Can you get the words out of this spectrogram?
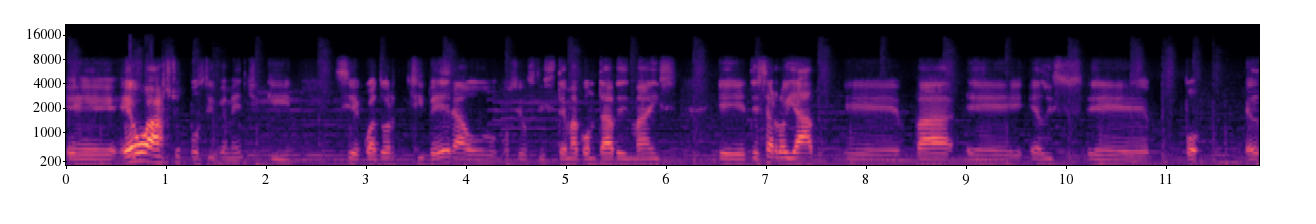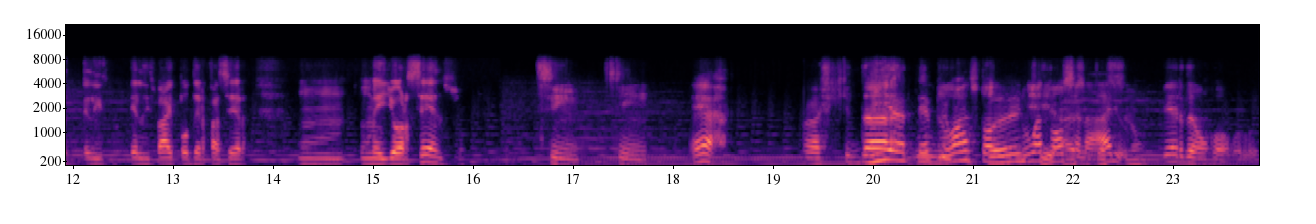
É, eu acho possivelmente que se o Equador tiver o, o seu sistema contábil mais é, desenvolvido, é, vai, eles, po, eles, eles vão poder fazer um, um melhor censo. Sim, sim. É, acho que dá. no, atual, no atual cenário. Situação. Perdão, Romulo.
